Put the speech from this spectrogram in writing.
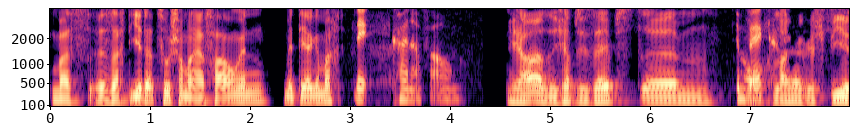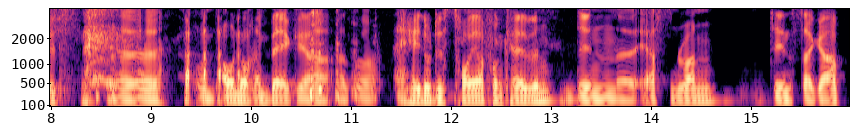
Was äh, sagt ihr dazu? Schon mal Erfahrungen mit der gemacht? Nee, keine Erfahrung. Ja, also ich habe sie selbst ähm, Im auch Back? lange gespielt. äh, und auch noch im Back, ja. Also Halo Destroyer von Calvin, den äh, ersten Run, den es da gab.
